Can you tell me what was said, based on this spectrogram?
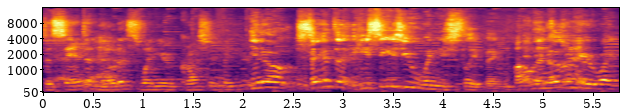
Does Santa Yeah. notice when you cross your fingers? You know, Santa, he sees you when you're sleeping. Oh, and he that's knows when you're awake.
